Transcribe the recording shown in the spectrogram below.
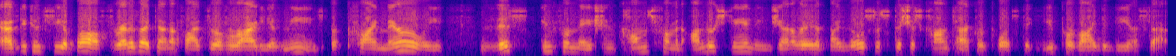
As you can see above, threat is identified through a variety of means, but primarily this information comes from an understanding generated by those suspicious contact reports that you provide to DSS.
